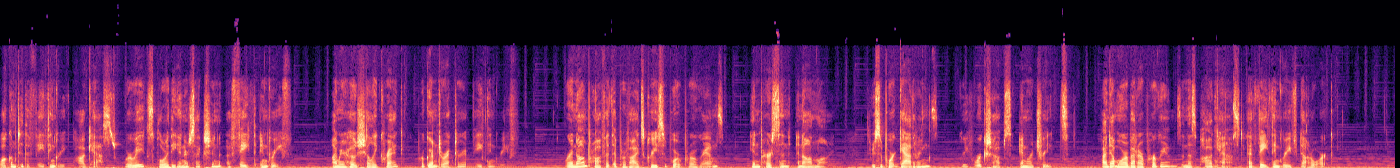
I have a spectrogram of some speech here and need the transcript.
Welcome to the Faith and Grief podcast, where we explore the intersection of faith and grief. I'm your host, Shelley Craig, Program Director at Faith and Grief. We're a nonprofit that provides grief support programs in person and online through support gatherings, grief workshops, and retreats. Find out more about our programs and this podcast at faithandgrief.org.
